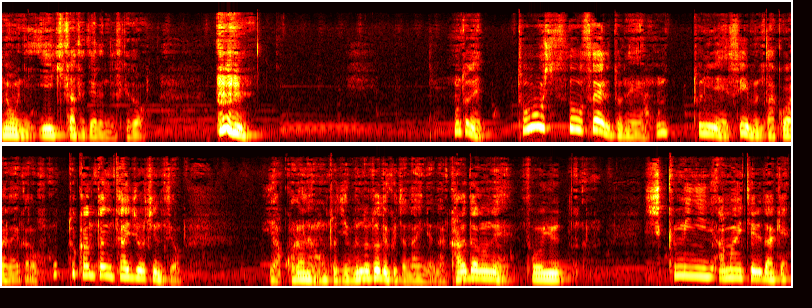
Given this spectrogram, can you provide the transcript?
脳に言い聞かせてるんですけど、本当ね、糖質を抑えるとね、本当にね、水分蓄えないから、本当簡単に体重落ちるんですよ。いや、これはね、本当自分の努力じゃないんだよな。体のね、そういう仕組みに甘えてるだけ。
